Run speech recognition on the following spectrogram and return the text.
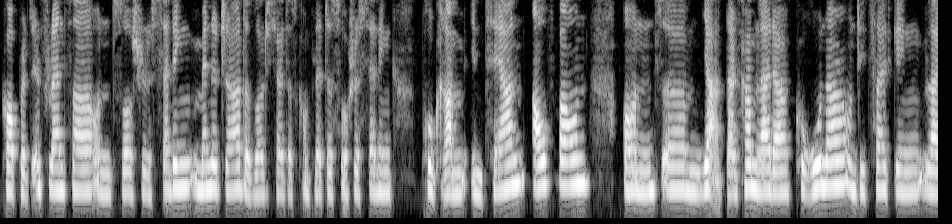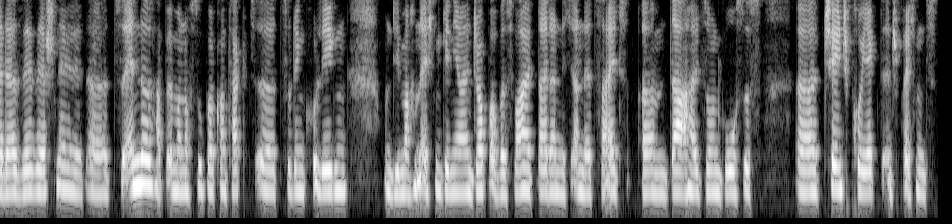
Corporate Influencer und Social Selling Manager. Da sollte ich halt das komplette Social Selling Programm intern aufbauen. Und ähm, ja, dann kam leider Corona und die Zeit ging leider sehr, sehr schnell äh, zu Ende. Hab immer noch super Kontakt äh, zu den Kollegen und die machen echt einen genialen Job, aber es war halt leider nicht an der Zeit, ähm, da halt so ein großes äh, Change-Projekt entsprechend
